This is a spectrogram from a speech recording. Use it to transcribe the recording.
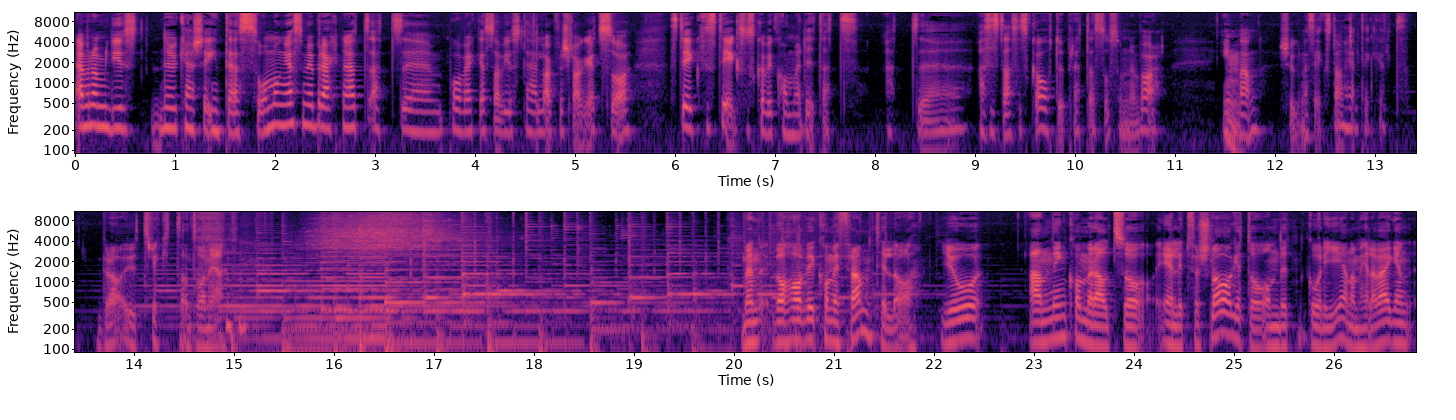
även om det just nu kanske inte är så många som är beräknat att eh, påverkas av just det här lagförslaget så steg för steg så ska vi komma dit att, att eh, assistansen ska återupprättas så som den var innan mm. 2016 helt enkelt. Bra uttryckt Antonia. Men vad har vi kommit fram till då? Jo, Andning kommer alltså enligt förslaget då, om det går igenom hela vägen,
